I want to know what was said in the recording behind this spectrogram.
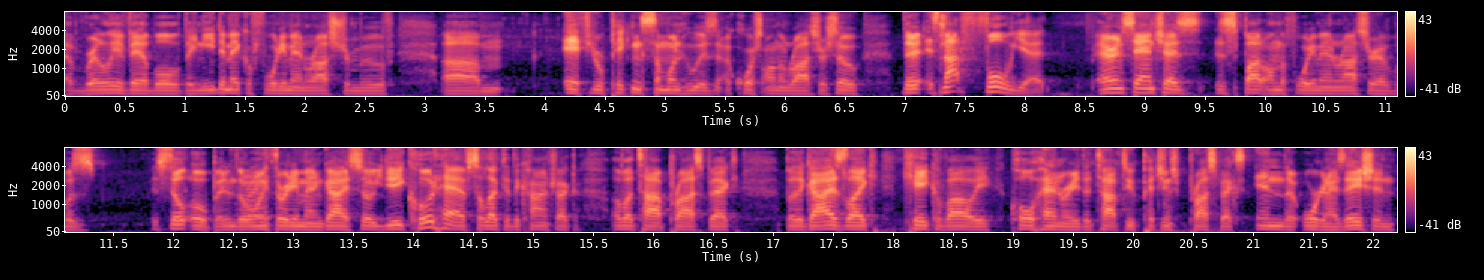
readily available. They need to make a 40 man roster move. Um, if you're picking someone who is, of course, on the roster, so there, it's not full yet. Aaron Sanchez's spot on the 40 man roster was is still open. They're only 30 man guys, so they could have selected the contract of a top prospect. But the guys like Cade Cavalli, Cole Henry, the top two pitching prospects in the organization,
